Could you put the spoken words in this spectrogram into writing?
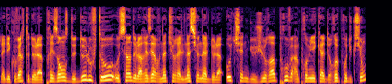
la découverte de la présence de deux louveteaux au sein de la réserve naturelle nationale de la Haute-Chaîne du Jura prouve un premier cas de reproduction.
